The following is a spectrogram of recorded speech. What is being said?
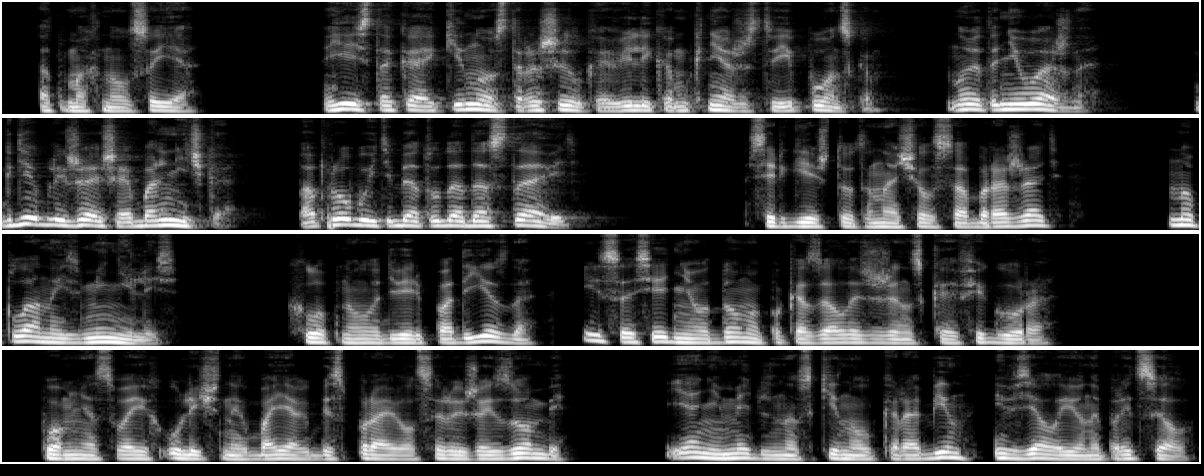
– отмахнулся я. «Есть такая кино-страшилка в Великом княжестве Японском, но это не важно. Где ближайшая больничка? Попробуй тебя туда доставить». Сергей что-то начал соображать, но планы изменились. Хлопнула дверь подъезда, и из соседнего дома показалась женская фигура. Помня о своих уличных боях без правил с рыжей зомби, я немедленно вскинул карабин и взял ее на прицел.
